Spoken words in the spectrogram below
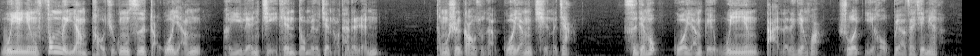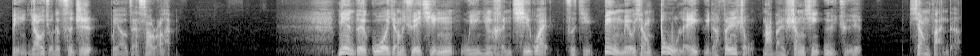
吴英英疯了一样跑去公司找郭阳，可一连几天都没有见到他的人。同事告诉他，郭阳请了假。四天后，郭阳给吴英英打来了电话，说以后不要再见面了，并要求他辞职，不要再骚扰他。面对郭阳的绝情，吴英英很奇怪，自己并没有像杜磊与他分手那般伤心欲绝。相反的，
